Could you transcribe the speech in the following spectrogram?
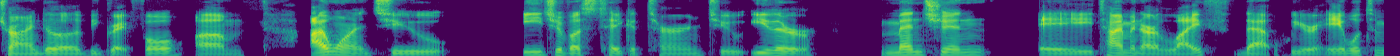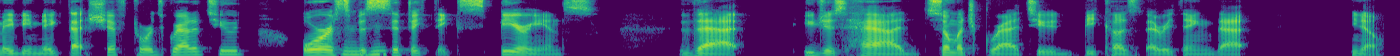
trying to be grateful, um, I wanted to each of us take a turn to either mention a time in our life that we were able to maybe make that shift towards gratitude or a Mhm. specific experience that you just had so much gratitude because of everything that you know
